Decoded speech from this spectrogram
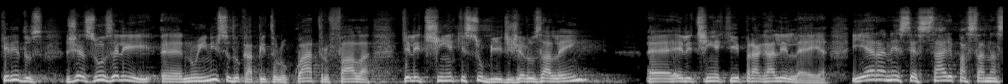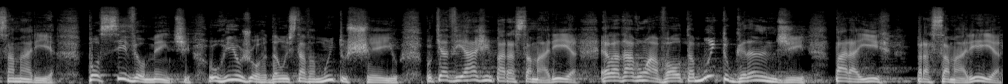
Queridos, Jesus, ele, é, no início do capítulo 4, fala que ele tinha que subir de Jerusalém é, ele tinha que ir para Galiléia e era necessário passar na Samaria. Possivelmente o Rio Jordão estava muito cheio, porque a viagem para Samaria ela dava uma volta muito grande para ir para Samaria,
